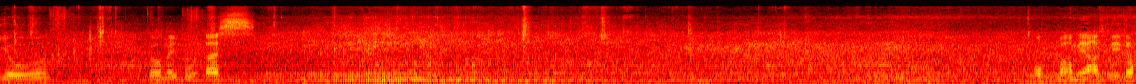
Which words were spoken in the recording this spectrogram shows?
Yun. Ito, may butas. Oh, baka may ahas dito.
